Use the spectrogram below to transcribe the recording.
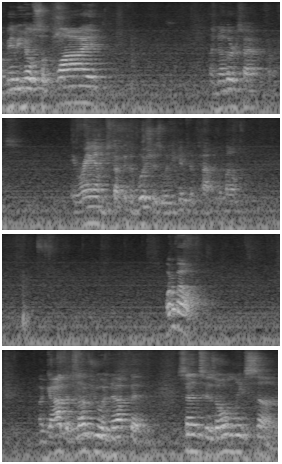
Or maybe he'll supply another sacrifice. A ram stuck in the bushes when you get to the top of the mountain. What about a God that loves you enough that sends his only son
